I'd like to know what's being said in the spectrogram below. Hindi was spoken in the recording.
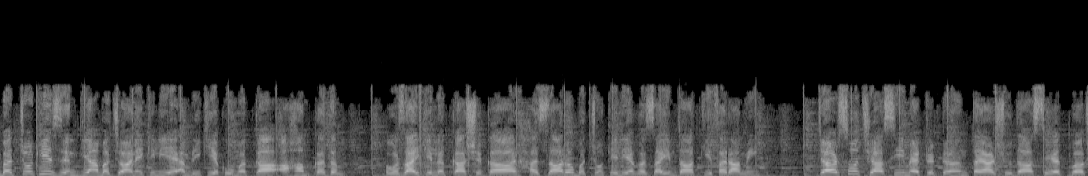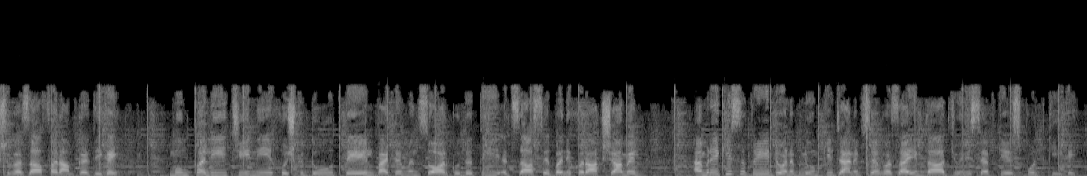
बच्चों की जिंदगियाँ बचाने के लिए अमरीकी हुकूमत का अहम कदम। गजाई किल्लत का शिकार हज़ारों बच्चों के लिए गजाई इमदाद की फरामी चार सौ छियासी मेट्रिक टन तैयारशुदा सेहत बख्श गजा फराम कर दी गई। मूंगफली, चीनी, खुश्क दूध, तेल वाइटामिन और कुदरती अज्जा से बनी खुराक शामिल। अमरीकी सफी डोनब्लूम की जानब से गजाई इमदाद यूनिसेफ के स्पुर्द की गई।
